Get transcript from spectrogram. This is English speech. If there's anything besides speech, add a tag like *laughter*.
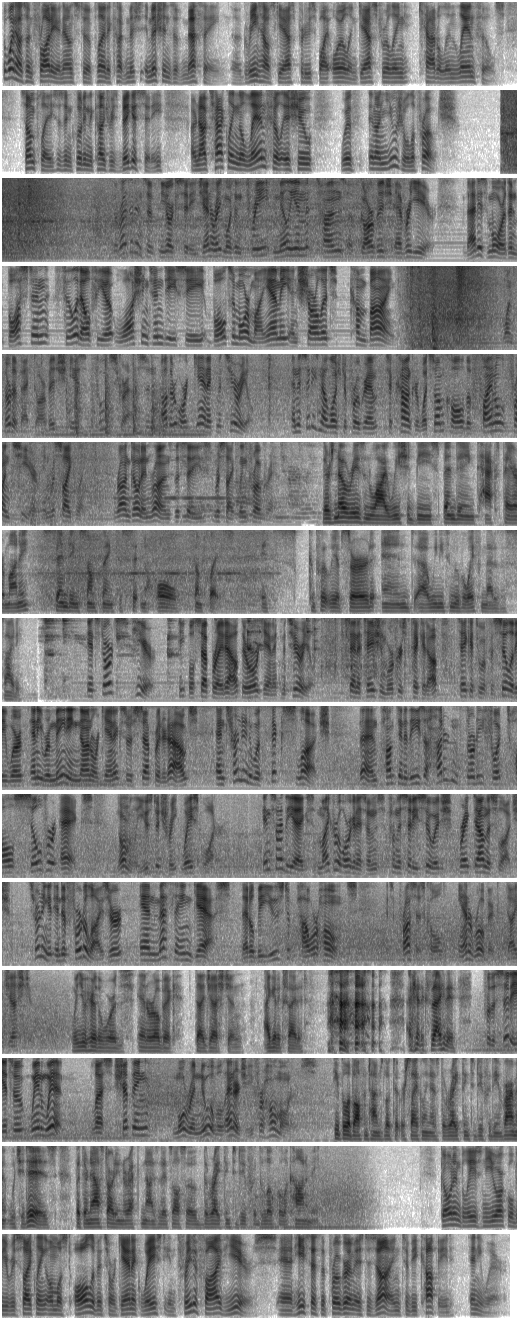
The White House on Friday announced a plan to cut emissions of methane, a greenhouse gas produced by oil and gas drilling, cattle, and landfills. Some places, including the country's biggest city, are now tackling the landfill issue with an unusual approach. The residents of New York City generate more than 3 million tons of garbage every year. That is more than Boston, Philadelphia, Washington, D.C., Baltimore, Miami, and Charlotte combined. One third of that garbage is food scraps and other organic material. And the city's now launched a program to conquer what some call the final frontier in recycling. Ron Gonen runs the city's recycling program. There's no reason why we should be spending taxpayer money sending something to sit in a hole someplace. It's completely absurd and uh, we need to move away from that as a society. It starts here. People separate out their organic material. Sanitation workers pick it up, take it to a facility where any remaining non-organics are separated out and turned into a thick sludge, then pumped into these 130-foot tall silver eggs, normally used to treat wastewater. Inside the eggs, microorganisms from the city's sewage break down the sludge, turning it into fertilizer and methane gas that'll be used to power homes. It's a process called anaerobic digestion. When you hear the words anaerobic digestion, I get excited. *laughs* I get excited. For the city, it's a win-win. Less shipping, more renewable energy for homeowners. People have oftentimes looked at recycling as the right thing to do for the environment, which it is, but they're now starting to recognize that it's also the right thing to do for the local economy. Gonen believes New York will be recycling almost all of its organic waste in three to five years, and he says the program is designed to be copied anywhere.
